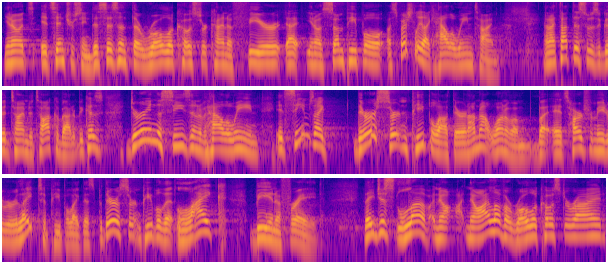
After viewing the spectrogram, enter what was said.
You know, it's, it's interesting. This isn't the roller coaster kind of fear. Uh, you know, some people, especially like Halloween time, and I thought this was a good time to talk about it because during the season of Halloween, it seems like there are certain people out there, and I'm not one of them, but it's hard for me to relate to people like this, but there are certain people that like being afraid. They just love. Now, now I love a roller coaster ride,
